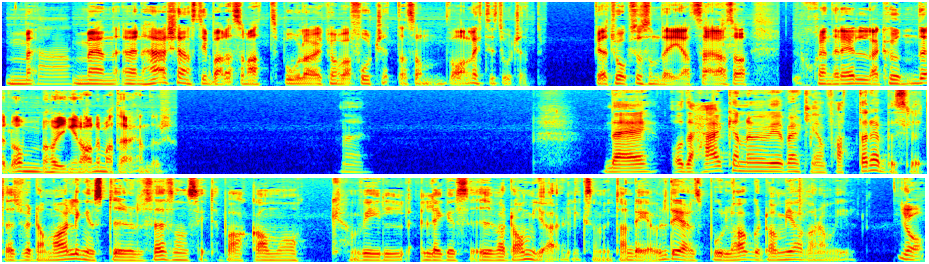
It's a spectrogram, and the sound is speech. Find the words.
men, ja. men, men, här känns det bara som att bolaget kommer bara fortsätta som vanligt i stort sett. För jag tror också som dig att så här, alltså, generella kunder, de har ingen aning om att det här händer. Nej. Nej, och det här kan de ju verkligen fatta det beslutet, för de har väl ingen styrelse som sitter bakom och vill lägga sig i vad de gör, liksom, utan det är väl deras bolag och de gör vad de vill. Ja,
